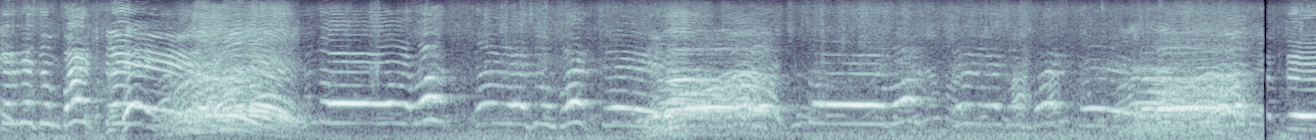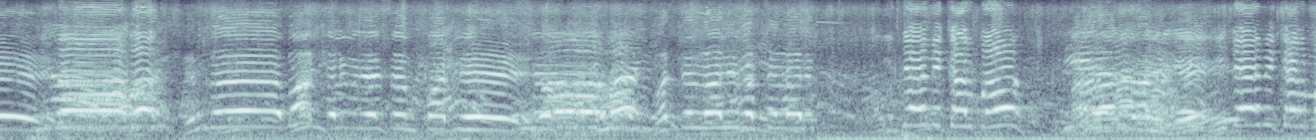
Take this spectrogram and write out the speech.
తెలుగుదేశం పార్టీ జిందాబాద్ తెలుగుదేశం పార్టీ జిందాబాద్ తెలుగుదేశం పార్టీ జిందాబాద్ తెలుగుదేశం పార్టీ వర్తిల్లాలి వర్తిల్లాలి ఇదేమి కర్మ ఇదేమి కర్మ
